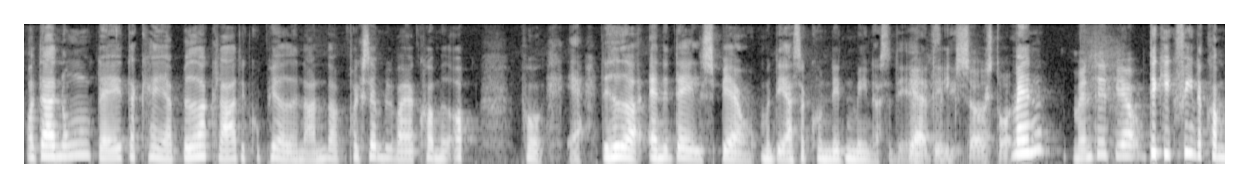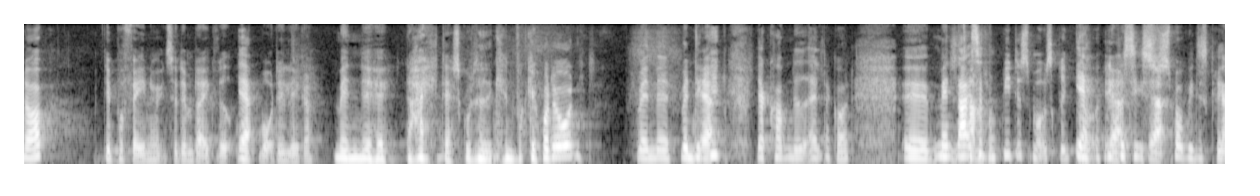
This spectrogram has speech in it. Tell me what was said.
Og der er nogle dage, der kan jeg bedre klare det kuperet end andre. For eksempel var jeg kommet op på, ja, det hedder Annedals bjerg, men det er så kun 19 meter, så det er Ja, det er fordi- ikke så stort. Men Men det er et bjerg. det gik fint at komme derop. Det er på Fanø, til dem, der ikke ved, Ja. ja. hvor det ligger. Men øh, nej, der skulle ned igen, hvor gjorde det ondt. Men, øh, men det Ja. gik. Jeg kom ned, alt er godt. Øh, men Så nej, så, nogle bitte små skridt ja, lige præcis. Ja. Små bitte skridt.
